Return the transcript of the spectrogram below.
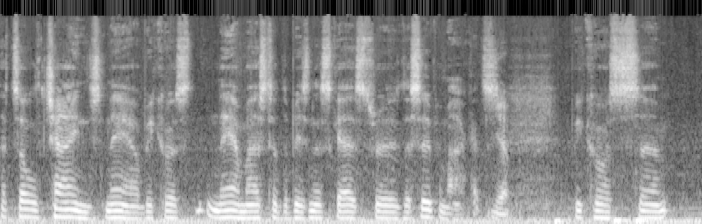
That's all changed now because now most of the business goes through the supermarkets. Yep. Because um,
